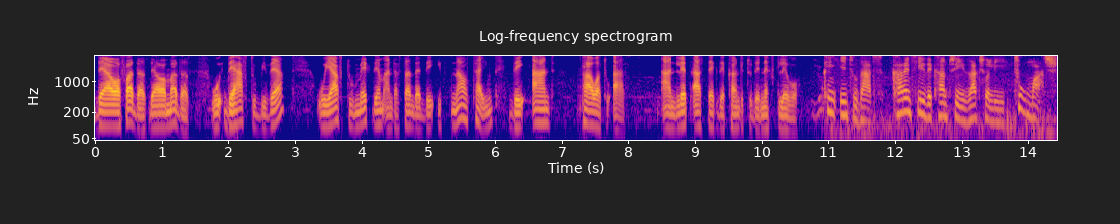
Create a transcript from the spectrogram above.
They are our fathers, they are our mothers. They have to be there. We have to make them understand that they, it's now time they earned power to us and let us take the country to the next level. Looking into that, currently the country is actually too much.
